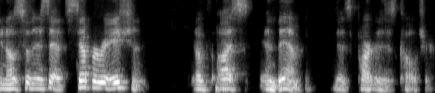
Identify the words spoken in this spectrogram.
You know, so there's that separation of us and them as part of this culture.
